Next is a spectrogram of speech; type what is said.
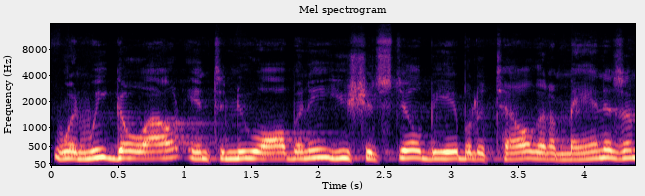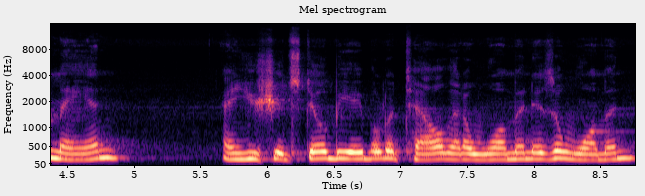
when we go out into New Albany, you should still be able to tell that a man is a man, and you should still be able to tell that a woman is a woman,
